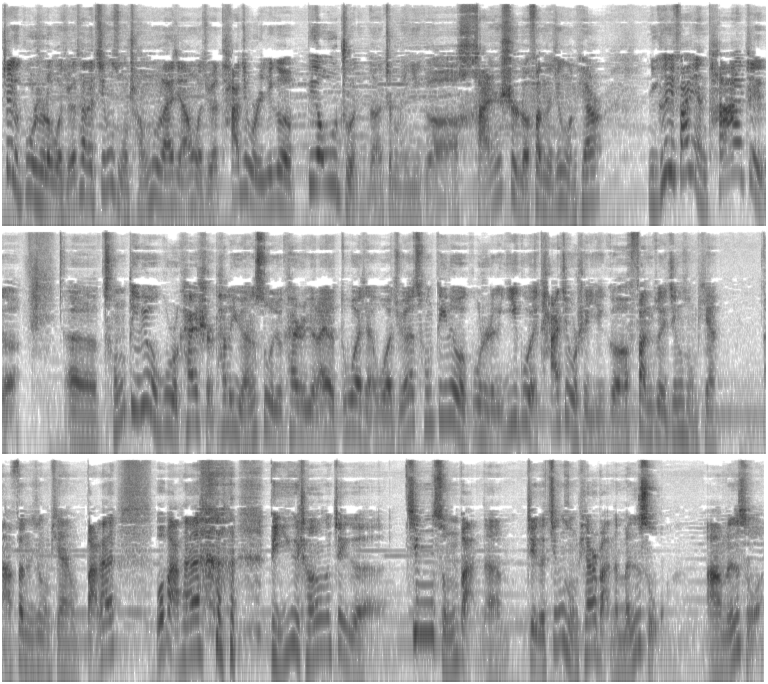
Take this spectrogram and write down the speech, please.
这个故事呢，我觉得它的惊悚程度来讲，我觉得它就是一个标准的这么一个韩式的犯罪惊悚片儿。你可以发现，它这个，呃，从第六个故事开始，它的元素就开始越来越多起来。我觉得从第六个故事这个衣柜，它就是一个犯罪惊悚片，啊，犯罪惊悚片，把它，我把它 比喻成这个惊悚版的这个惊悚片版的门锁。啊，门锁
